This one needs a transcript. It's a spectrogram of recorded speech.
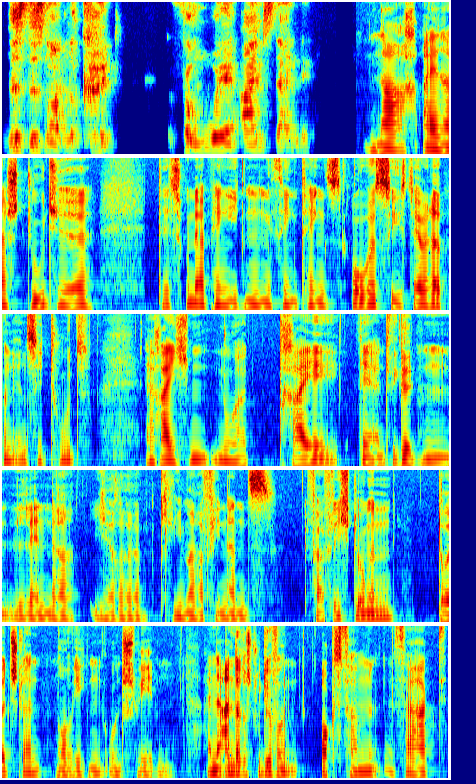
This does not look good from where I'm standing. Nach einer Studie des unabhängigen Thinktanks Overseas Development Institute erreichen nur drei der entwickelten Länder ihre Klimafinanzverpflichtungen, Deutschland, Norwegen und Schweden. Eine andere Studie von Oxfam sagt,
